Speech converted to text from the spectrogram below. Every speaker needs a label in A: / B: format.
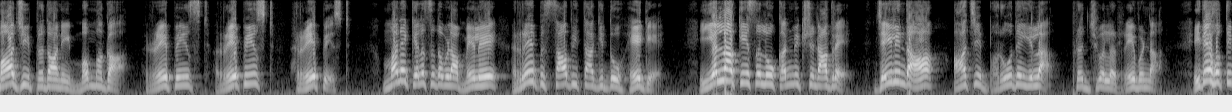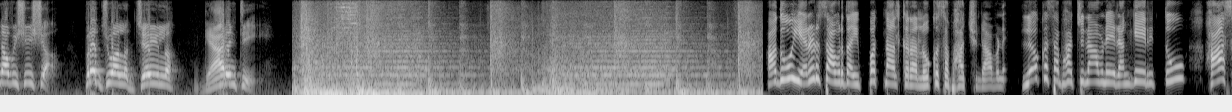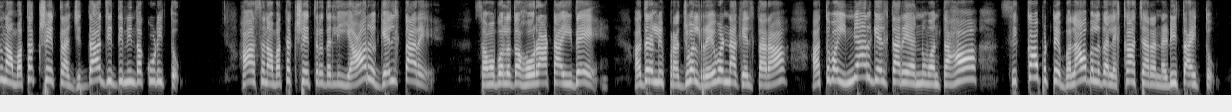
A: ಮಾಜಿ ಪ್ರಧಾನಿ ಮೊಮ್ಮಗ, ರೇಪಿಸ್ಟ್ ರೇಪಿಸ್ಟ್ ರೇಪಿಸ್ಟ್. ಮನೆ ಕೆಲಸದವಳ ಮೇಲೆ ರೇಪ್ ಸಾಬೀತಾಗಿದ್ದು ಹೇಗೆ? ಎಲ್ಲ ಕೇಸಲ್ಲೂ ಕನ್ವಿಕ್ಷನ್ ಆದ್ರೆ ಜೈಲಿಂದ ಆಚೆ ಬರೋದೇ ಇಲ್ಲ ಪ್ರಜ್ವಲ್ ರೇವಣ್ಣ. ಇದೇ ಹೊತ್ತಿನ ವಿಶೇಷ, ಪ್ರಜ್ವಲ್ ಜೈಲ್ ಗ್ಯಾರಂಟಿ.
B: ಅದು ಎರಡು ಸಾವಿರದ ಇಪ್ಪತ್ನಾಲ್ಕರ ಲೋಕಸಭಾ ಚುನಾವಣೆ. ಲೋಕಸಭಾ ಚುನಾವಣೆ ರಂಗೇರಿತ್ತು. ಹಾಸನ ಮತಕ್ಷೇತ್ರ ಜಿದ್ದಾಜಿದ್ದಿನಿಂದ ಕೂಡಿತ್ತು. ಹಾಸನ ಮತಕ್ಷೇತ್ರದಲ್ಲಿ ಯಾರು ಗೆಲ್ತಾರೆ? ಸಮಬಲದ ಹೋರಾಟ ಇದೆ. ಅದರಲ್ಲಿ ಪ್ರಜ್ವಲ್ ರೇವಣ್ಣ ಗೆಲ್ತಾರಾ? ಅಥವಾ ಇನ್ಯಾರು ಗೆಲ್ತಾರೆ ಅನ್ನುವಂತಹ ಸಿಕ್ಕಾಪಟ್ಟೆ ಬಲಾಬಲದ ಲೆಕ್ಕಾಚಾರ ನಡೀತಾ ಇತ್ತು.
